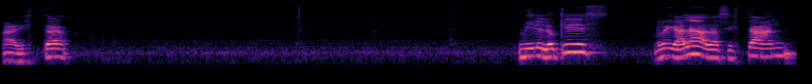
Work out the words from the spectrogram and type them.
ahí está. Mire lo que es. Regaladas están.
